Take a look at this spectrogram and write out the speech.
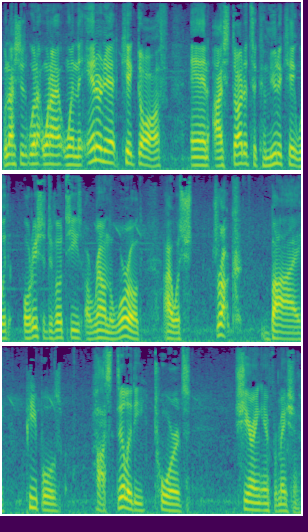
when I should when I, when I when the internet kicked off and I started to communicate with Orisha devotees around the world, I was struck by people's hostility towards sharing information.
